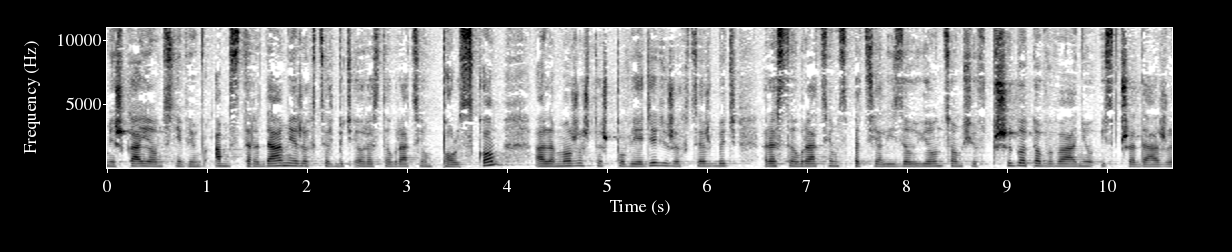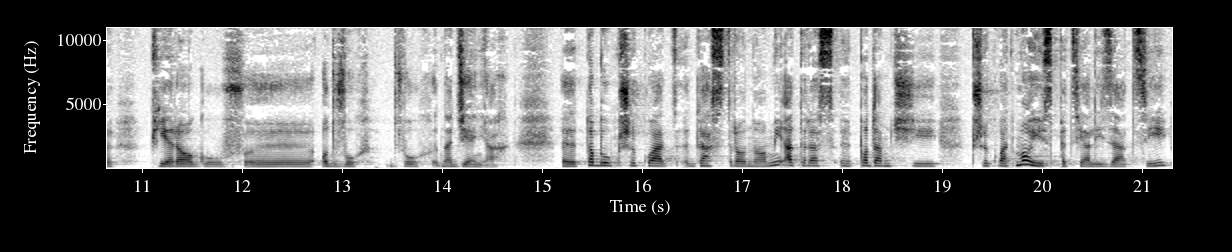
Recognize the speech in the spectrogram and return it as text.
mieszkając, nie wiem, w Amsterdamie, że chcesz być restauracją polską, ale możesz też powiedzieć, że chcesz być restauracją specjalizującą się w przygotowywaniu i sprzedaży pierogów y, o dwóch, dwóch nadzieniach. Y, to był przykład gastronomii, a teraz y, podam Ci przykład mojej specjalizacji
